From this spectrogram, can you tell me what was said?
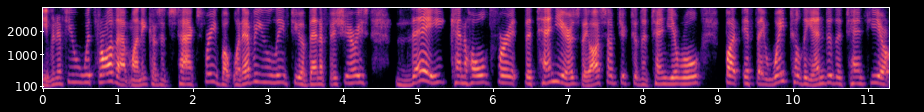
even if you withdraw that money because it's tax free, but whatever you leave to your beneficiaries, they can hold for the 10 years. They are subject to the 10 year rule. But if they wait till the end of the 10th year,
